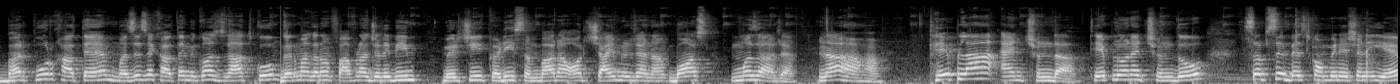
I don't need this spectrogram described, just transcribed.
भरपूर खाते हैं, मज़े से खाते हैं बिकॉज़ रात को गर्मा गर्म फाफड़ा, जलेबी, मिर्ची, कढ़ी संभारा और चाय मिल जाए ना बॉस मज़ा आ जाए। ना, हा हा। थेपला एंड छुंदा। थेपलो ने छुंदो, सबसे बेस्ट कॉम्बिनेशन है ये।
